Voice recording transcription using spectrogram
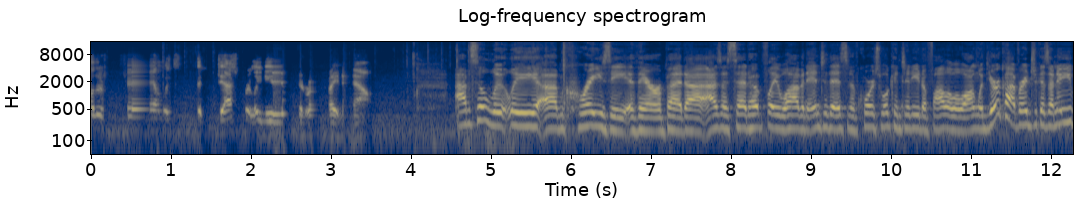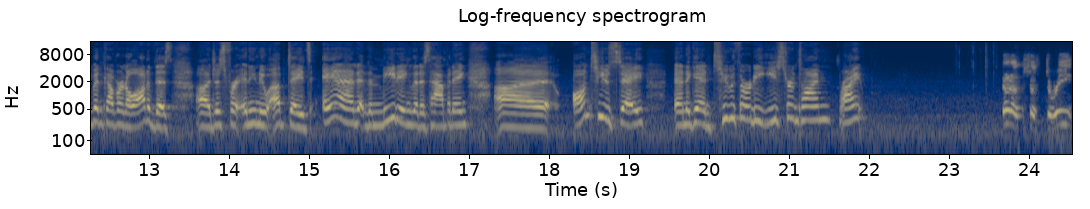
other families that desperately need it right now. Absolutely um, crazy there. But uh, as I said, hopefully we'll have an end to this. And of course, we'll continue to follow along with your coverage because I know you've been covering a lot of this uh, just for any new updates and the meeting that is happening uh, on Tuesday and again, 2.30 Eastern time, right? No, no. So 3,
